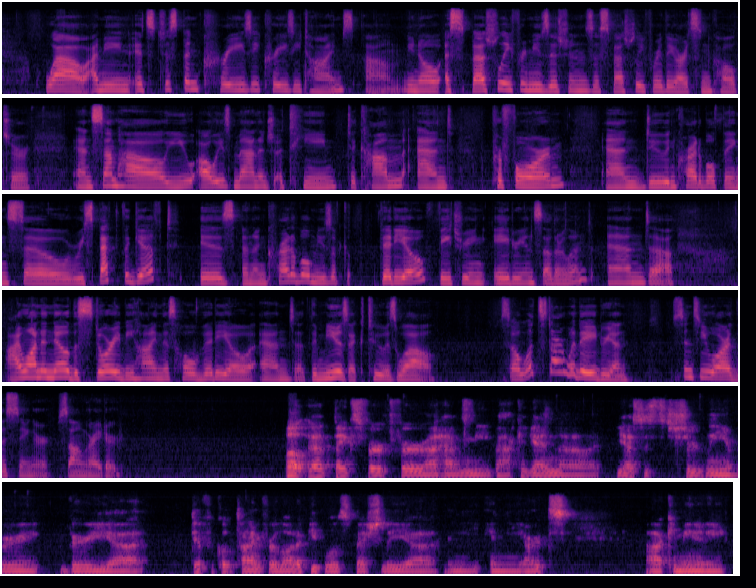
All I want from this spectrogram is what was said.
wow, I mean, it's just been crazy, crazy times, um, you know, especially for musicians, especially for the arts and culture. And somehow you always manage a team to come and perform and do incredible things. So, Respect the Gift is an incredible music video featuring Adrian Sutherland. And uh, I want to know the story behind this whole video and uh, the music too, as well. So let's start with Adrian, since you are the singer songwriter. Well, uh, thanks for for uh, having me back again. Uh, yes, it's certainly a very very uh, difficult time for a lot of people, especially uh, in the in the arts community.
